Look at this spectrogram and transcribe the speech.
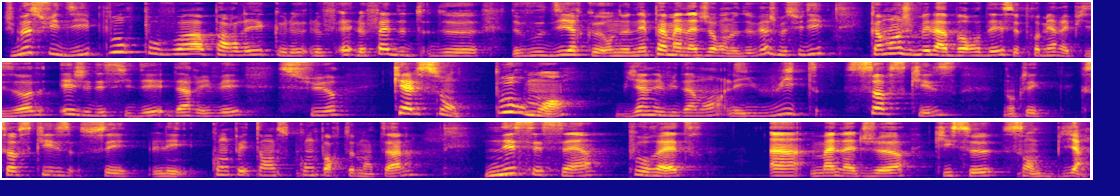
Je me suis dit, pour pouvoir parler que le, fait, de, de, vous dire qu'on ne n'est pas manager, on le devient, je me suis dit, comment je vais l'aborder ce premier épisode? Et j'ai décidé d'arriver sur quels sont, pour moi, bien évidemment, les 8 soft skills. Donc les soft skills, c'est les compétences comportementales nécessaires pour être un manager qui se sent bien.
